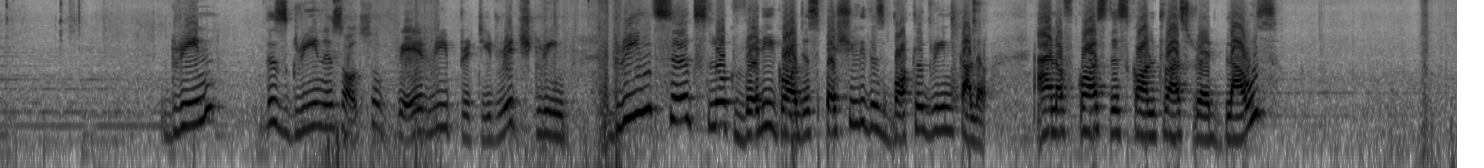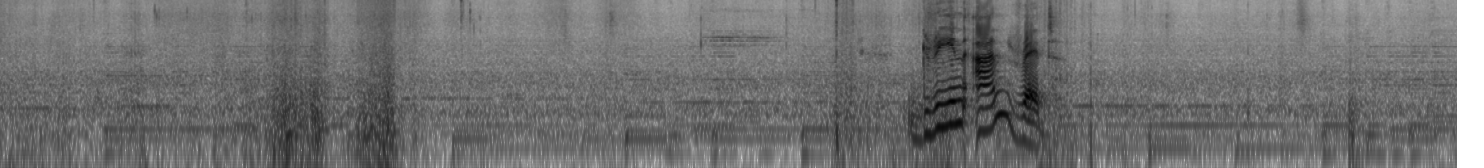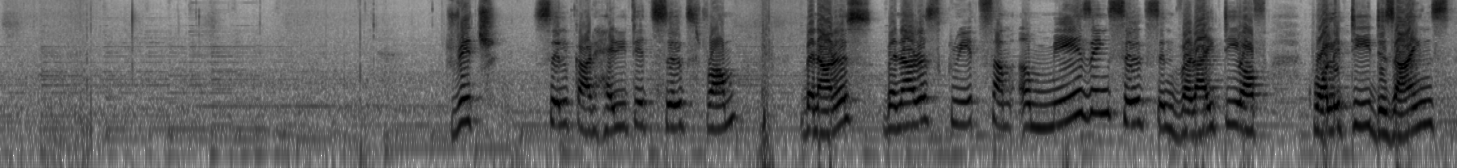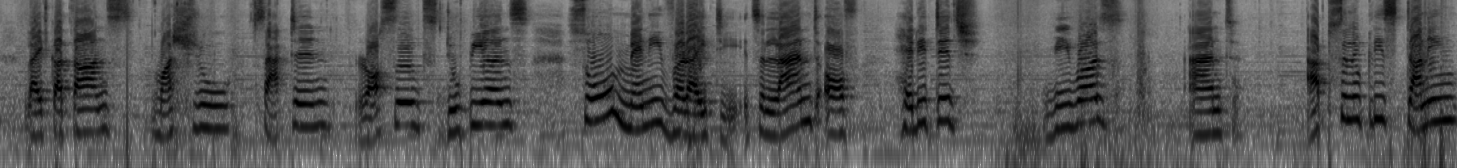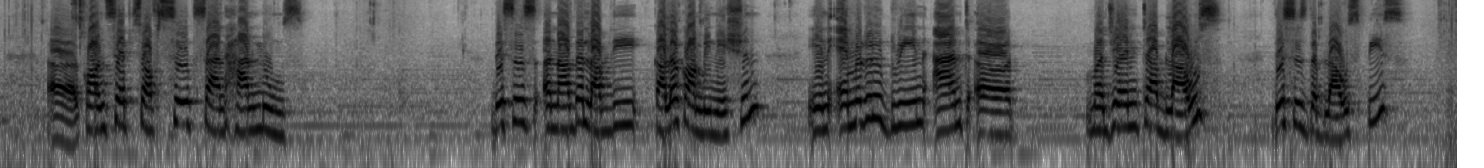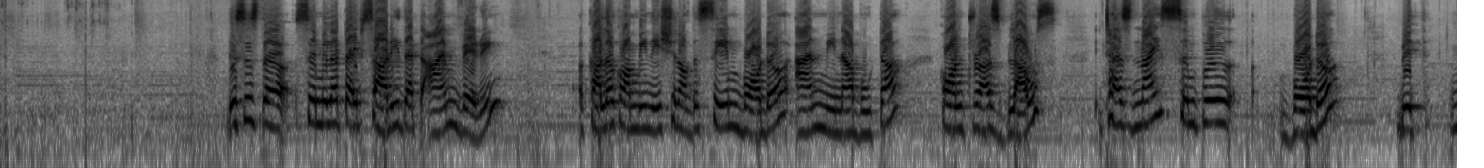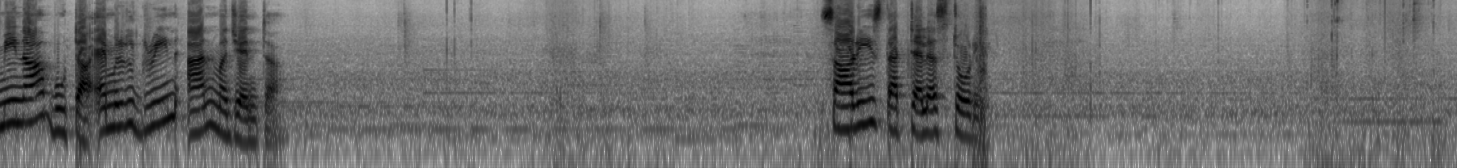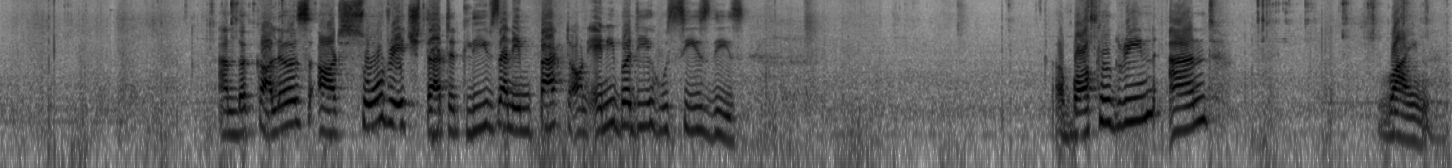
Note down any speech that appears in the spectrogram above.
Green. This green is also very pretty, rich green. Green silks look very gorgeous, especially this bottle green color. And of course, this contrast red blouse. green and red. Rich silk are heritage silks from Benares. Benares creates some amazing silks in variety of quality designs like katans, mushru, satin, raw silks, dupions, so many variety. It's a land of heritage weavers and absolutely stunning uh, concepts of silks and handlooms. This is another lovely color combination in emerald green and uh, magenta blouse. This is the blouse piece. This is the similar type sari that I am wearing. A color combination of the same border and Meena Buta contrast blouse. It has nice simple border with Meena Buta, emerald green and magenta. Saris that tell a story. and the colors are so rich that it leaves an impact on anybody who sees these. A bottle green and wine.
